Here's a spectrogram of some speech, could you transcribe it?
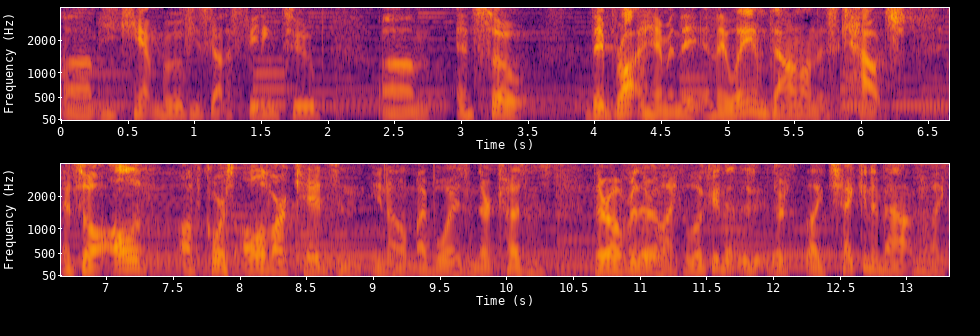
Um, he can't move. He's got a feeding tube, um, and so they brought him and they and they lay him down on this couch. And so all of of course all of our kids and you know my boys and their cousins they're over there like looking at this, they're like checking him out and they're like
